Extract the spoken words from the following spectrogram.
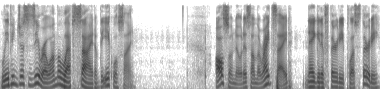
leaving just 0 on the left side of the equal sign. Also notice on the right side, negative 30 plus 30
